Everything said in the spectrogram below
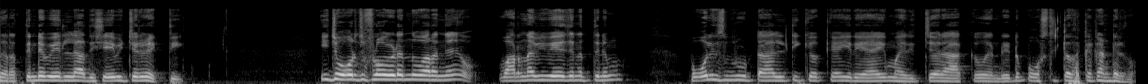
നിറത്തിന്റെ പേരിൽ അതിശയിപ്പിച്ചൊരു വ്യക്തി. ഈ ജോർജ് ഫ്ലോയിഡ് എന്ന് പറഞ്ഞ് വർണവിവേചനത്തിനും പോലീസ് ബ്രൂട്ടാലിറ്റിക്കൊക്കെ ഇരയായി മരിച്ച ഒരാൾക്ക് വേണ്ടിയിട്ട് പോസ്റ്റ് ഇട്ടതൊക്കെ കണ്ടിരുന്നു.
